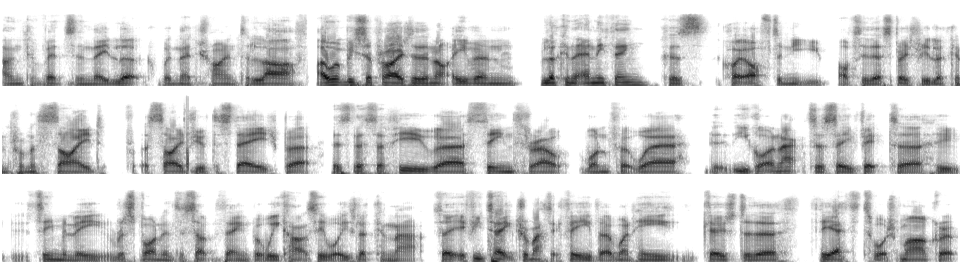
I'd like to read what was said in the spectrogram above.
unconvincing they look when they're trying to laugh. I wouldn't be surprised if they're not even looking at anything because quite often you obviously they're supposed to be looking from a side a side view of the stage, but there's there's a few uh, scenes throughout One Foot where you got an actor, say Victor, who seemingly responding to something, but we can't see what he's looking at. So if you take Dramatic Fever, when he goes to the theatre to watch Margaret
